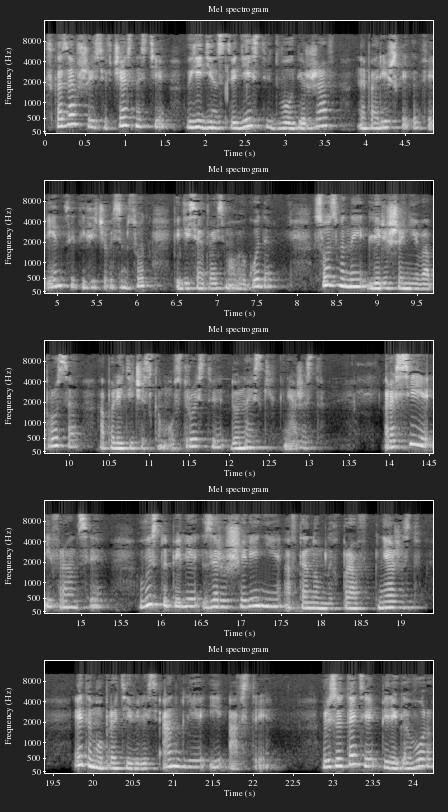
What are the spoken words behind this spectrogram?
сказавшиеся в частности в единстве действий двух держав на Парижской конференции 1858 года, созванной для решения вопроса о политическом устройстве Дунайских княжеств. Россия и Франция выступили за расширение автономных прав княжеств. Этому противились Англия и Австрия. В результате переговоров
